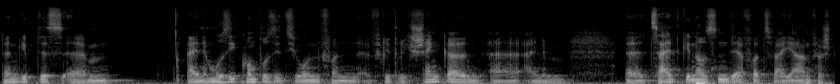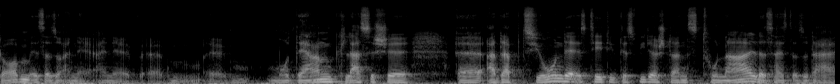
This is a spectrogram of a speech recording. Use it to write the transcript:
Dann gibt es ähm, eine Musikkomposition von Friedrich Schenker, äh, einem Zeitgenossen, der vor zwei Jahren verstorben ist, also eine, eine ähm, äh, modern klassische äh, Adaption der Ästhetik des Widerstands tonal. Das heißt also, da,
